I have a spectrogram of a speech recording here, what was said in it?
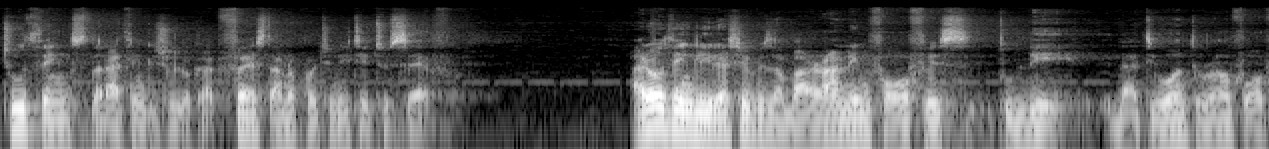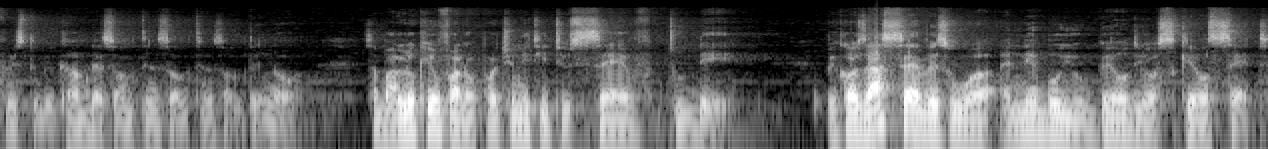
two things that I think you should look at. First, an opportunity to serve. I don't think leadership is about running for office today, that you want to run for office to become the something, something, something. No. It's about looking for an opportunity to serve today. Because that service will enable you build your skill set.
